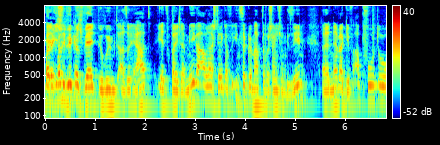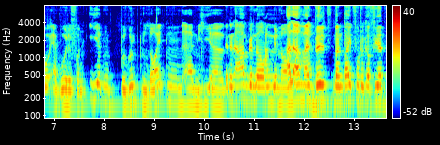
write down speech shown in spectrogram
Bei er der ist wirklich weltberühmt. Also er hat jetzt bei der Mega Avalanche direkt auf Instagram, habt ihr wahrscheinlich schon gesehen, äh, Never Give Up Foto. Er wurde von irgendeinen berühmten Leuten ähm, hier in den Arm genommen. Angenommen. Alle haben mein Bild, mein Bike fotografiert,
